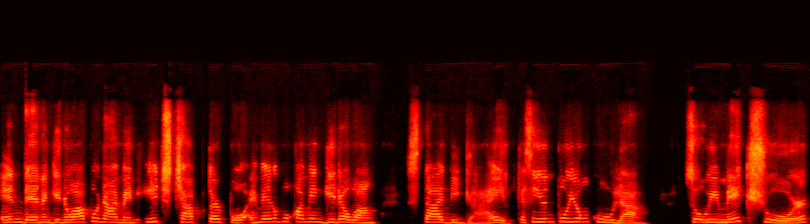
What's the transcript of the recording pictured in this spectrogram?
And then, ang ginawa po namin, each chapter po ay meron po kaming ginawang study guide. Kasi yun po yung kulang. So we make sure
